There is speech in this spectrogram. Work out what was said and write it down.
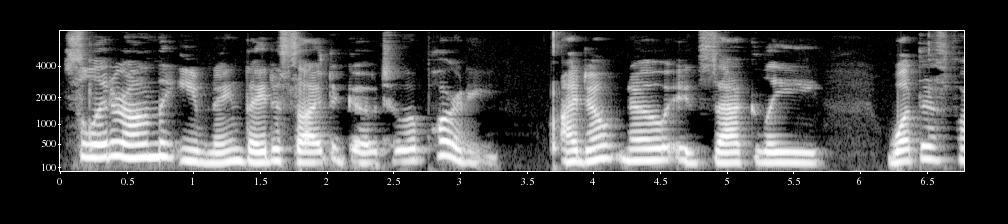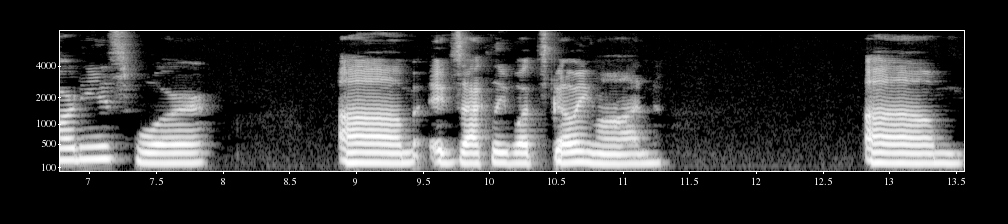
So later on in the evening, they decide to go to a party. I don't know exactly what this party is for, um, exactly what's going on. Um,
